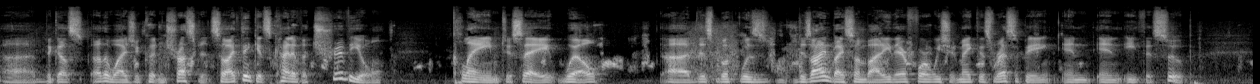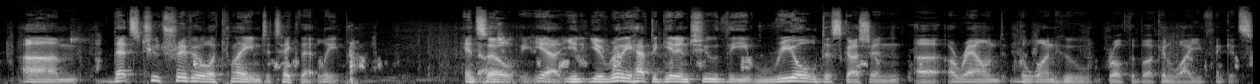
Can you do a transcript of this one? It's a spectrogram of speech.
uh, because otherwise you couldn't trust it. So I think it's kind of a trivial claim to say, well. Uh, this book was designed by somebody, therefore we should make this recipe and, and eat this soup. Um, that's too trivial a claim to take that leap. And so, yeah, you, you really have to get into the real discussion uh, around the one who wrote the book and why you think it's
